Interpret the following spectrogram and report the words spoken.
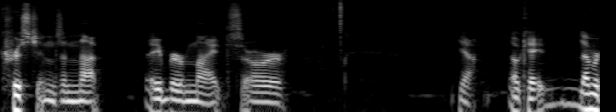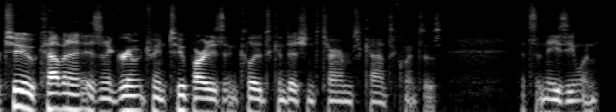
christians and not abramites or yeah. Okay. Number two, covenant is an agreement between two parties that includes conditions, terms, consequences. That's an easy one.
